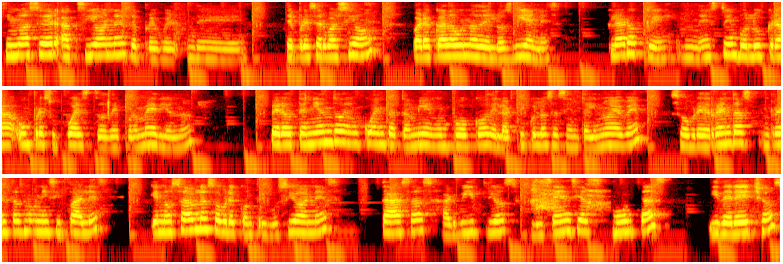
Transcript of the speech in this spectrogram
sino hacer acciones de preservación para cada uno de los bienes. Claro que esto involucra un presupuesto de promedio, ¿no? pero teniendo en cuenta también un poco del artículo 69 sobre rentas, rentas municipales, que nos habla sobre contribuciones, tasas, arbitrios, licencias, multas y derechos,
